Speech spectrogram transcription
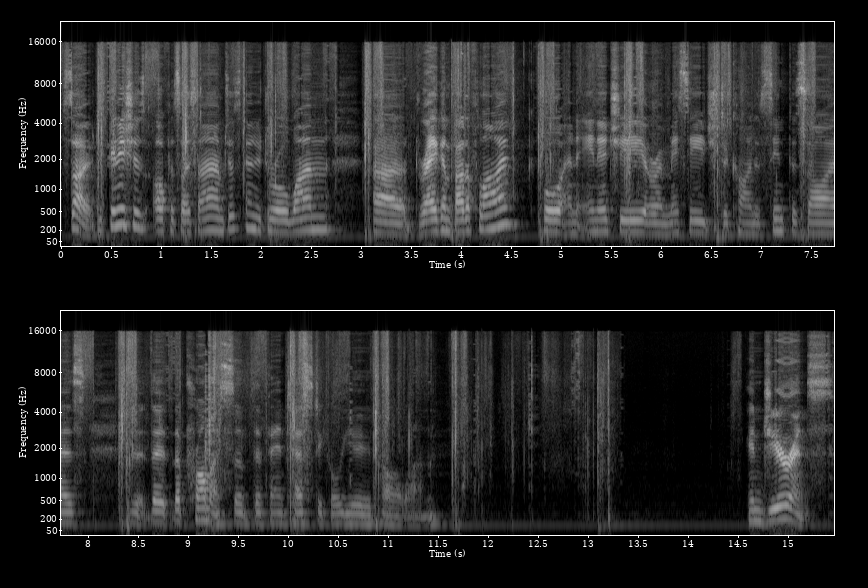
So to finish this off, as I say, I'm just going to draw one uh, dragon butterfly for an energy or a message to kind of synthesize the, the, the promise of the fantastical you, pile one. Endurance.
